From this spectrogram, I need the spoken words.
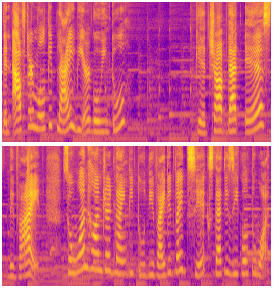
Then after multiply, we are going to Good job. That is divide. So 192 divided by 6, that is equal to what?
